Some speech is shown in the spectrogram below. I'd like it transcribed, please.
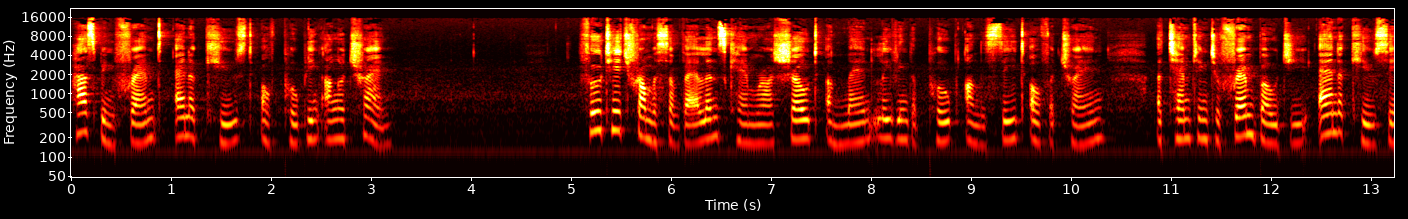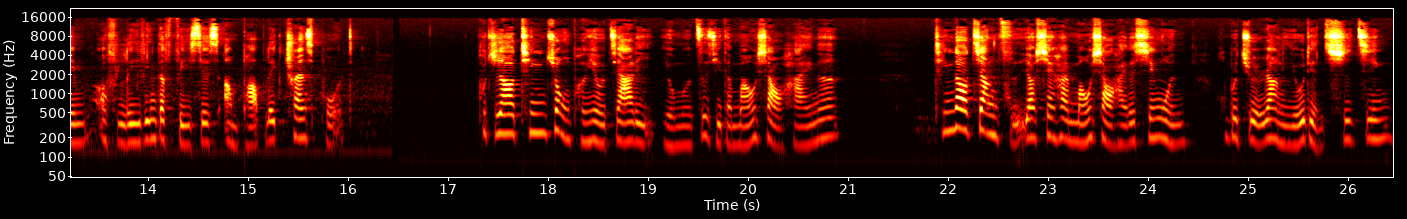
has been framed and accused of pooping on a train. Footage from a surveillance camera showed a man leaving the poop on the seat of a train, attempting to frame Bogi and accuse him of leaving the feces on public transport. 不知道听众朋友家里有没有自己的毛小孩呢？ 听到这样子要陷害毛小孩的新闻，会不会觉得让你有点吃惊？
